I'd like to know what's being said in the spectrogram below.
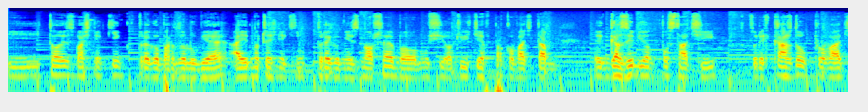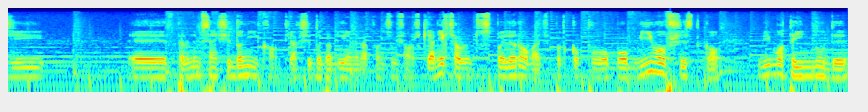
i to jest właśnie King, którego bardzo lubię, a jednocześnie King, którego nie znoszę, bo musi oczywiście wpakować tam gazylion postaci, z których każdą prowadzi y, w pewnym sensie donikąd, jak się dowiadujemy na końcu książki. Ja nie chciałbym tu spoilerować pod kopułą, bo mimo wszystko, mimo tej nudy,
